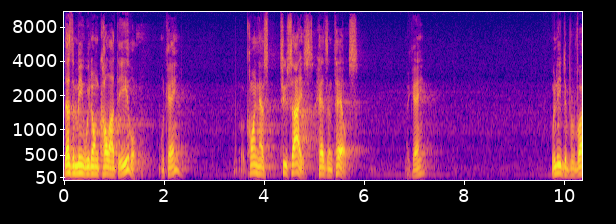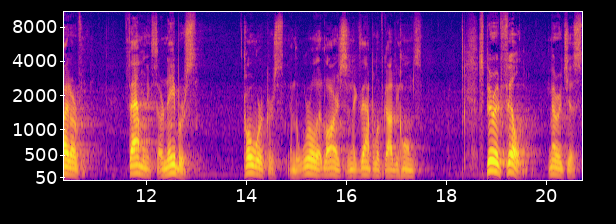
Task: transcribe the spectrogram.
Doesn't mean we don't call out the evil, okay? A coin has two sides, heads and tails, okay? We need to provide our families, our neighbors, co workers, and the world at large an example of godly homes. Spirit filled marriages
